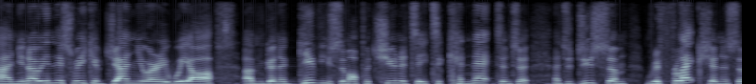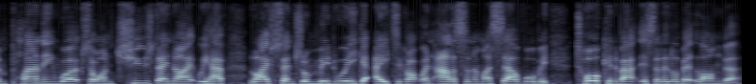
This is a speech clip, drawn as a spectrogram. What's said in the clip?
And you know, in this week of January, we are um, going to give you some opportunity to connect and to and to do some reflection and some planning work. So on Tuesday night, we have Life Central midweek at eight o'clock when Alison and myself will be talking about this a little bit longer.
